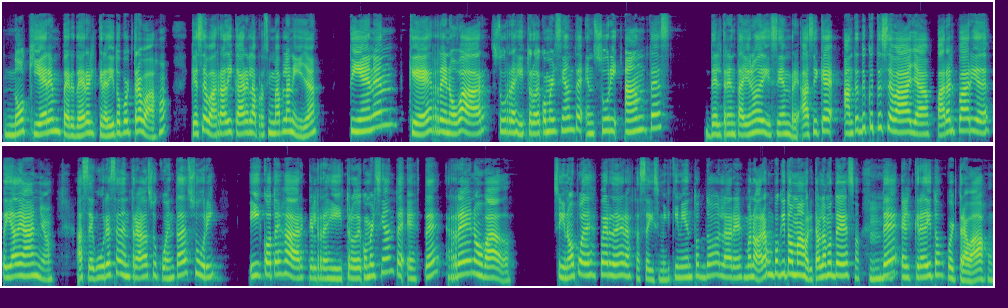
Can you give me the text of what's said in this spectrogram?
no quieren perder el crédito por trabajo, que se va a radicar en la próxima planilla, tienen que renovar su registro de comerciante en Suri antes del 31 de diciembre. Así que antes de que usted se vaya para el party de despedida de año, asegúrese de entrar a su cuenta de Suri y cotejar que el registro de comerciante esté renovado. Si no, puedes perder hasta 6.500 dólares. Bueno, ahora es un poquito más, ahorita hablamos de eso, de el crédito por trabajo.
